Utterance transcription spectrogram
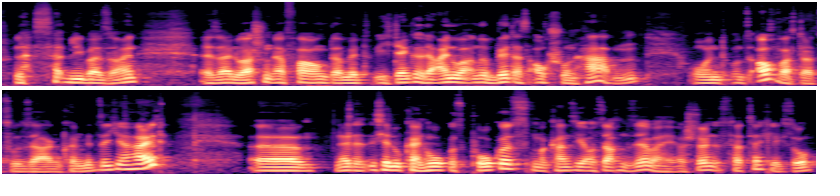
Lass das lieber sein. Es sei, du hast schon Erfahrung damit. Ich denke, der eine oder andere wird das auch schon haben und uns auch was dazu sagen können, mit Sicherheit. Äh, ne, das ist ja nur kein Hokuspokus, man kann sich auch Sachen selber herstellen, ist tatsächlich so.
